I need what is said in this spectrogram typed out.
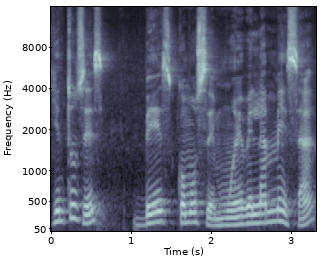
Y entonces ves cómo se mueve la mesa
